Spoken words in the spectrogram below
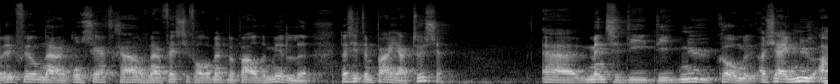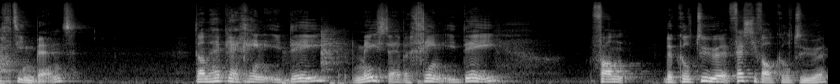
weet ik veel, naar een concert gaan of naar een festival met bepaalde middelen. Daar zit een paar jaar tussen. Eh, mensen die, die nu komen, als jij nu 18 bent, dan heb jij geen idee, de meesten hebben geen idee van de cultuur, festivalcultuur,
